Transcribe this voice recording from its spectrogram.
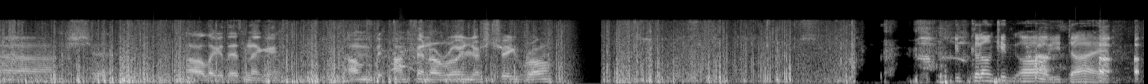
oh shit. Oh look at this nigga. I'm I'm finna ruin your streak, bro. Keep going, keep. Oh, you died.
